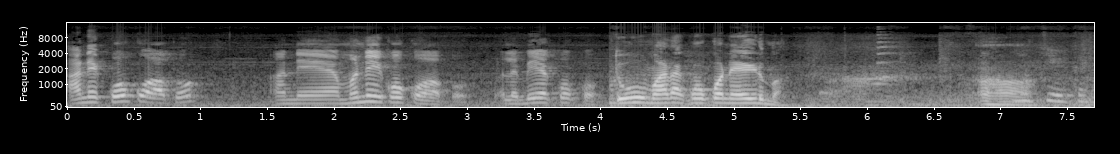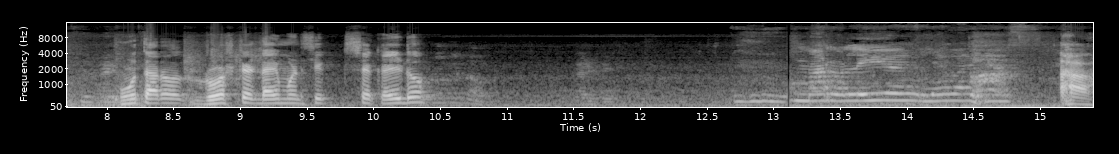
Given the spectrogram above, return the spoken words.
આને કોકો આપો અને મને કોકો આપો. એટલે બે કોકો. તું મારા કોકો ને એડમાં. હા. હું તારો રોસ્ટેડ ડાયમંડ શીખ છે દો મારો લઈ લેવા હા.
